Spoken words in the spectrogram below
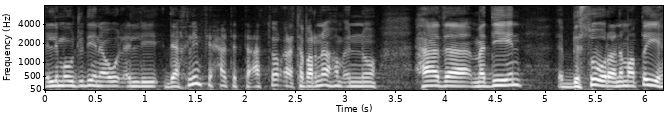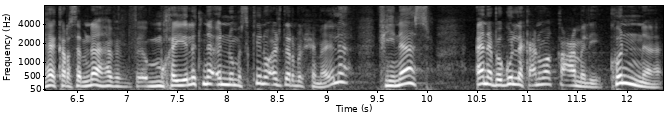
اللي موجودين أو اللي داخلين في حالة التعثر اعتبرناهم أنه هذا مدين بصورة نمطية هيك رسمناها في مخيلتنا أنه مسكين وأجدر بالحماية. لا في ناس أنا بقول لك عن واقع عملي كنا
